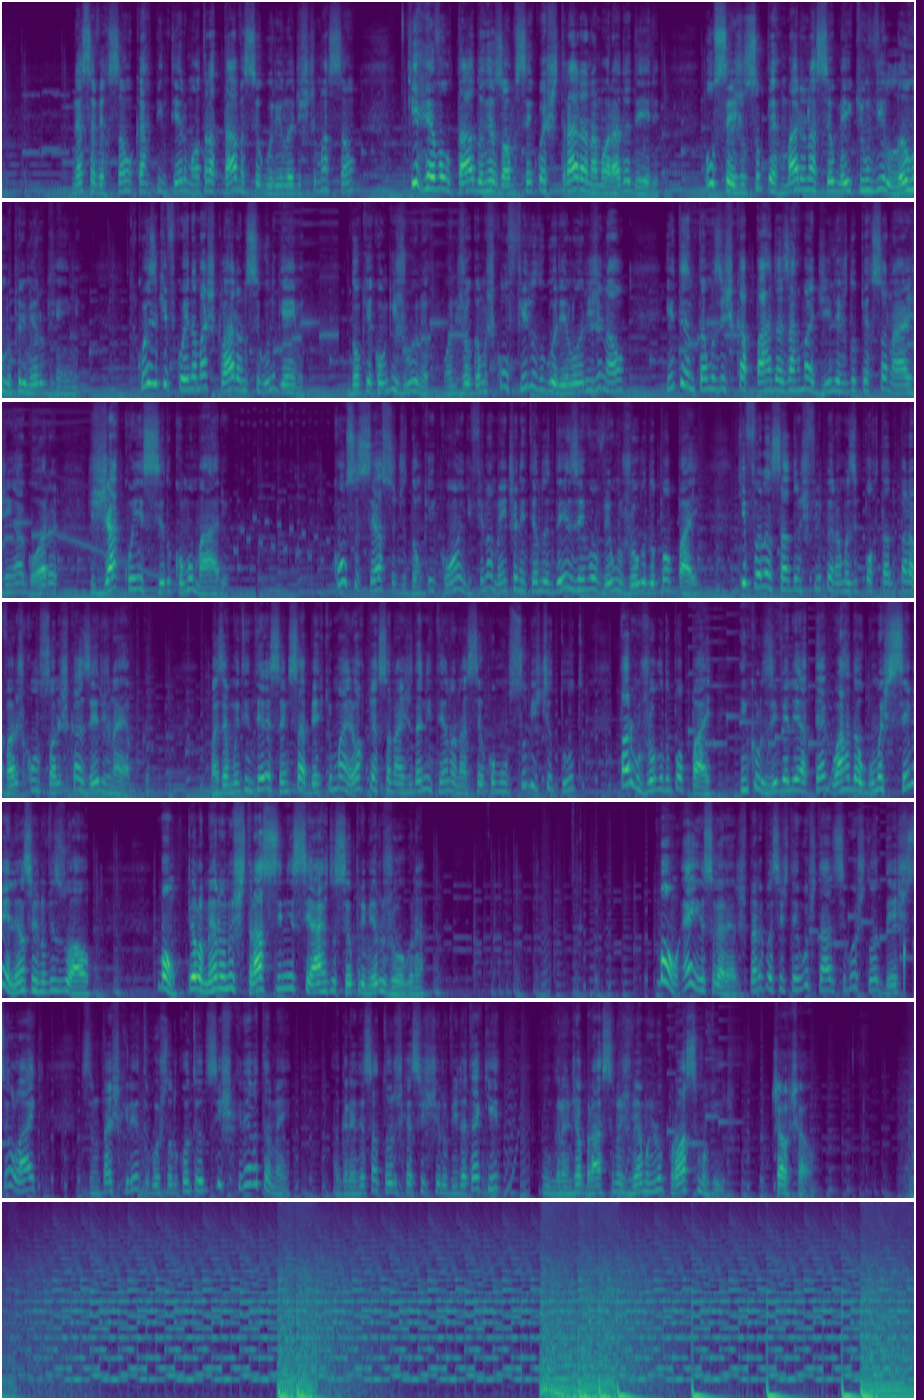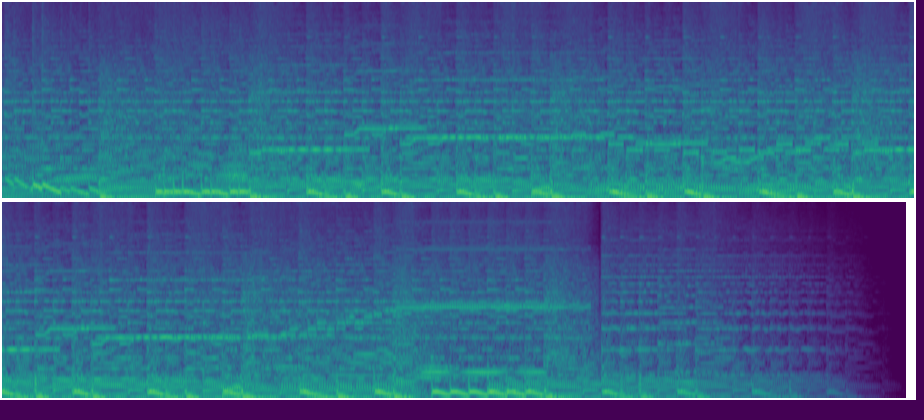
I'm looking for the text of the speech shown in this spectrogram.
Nessa versão, o carpinteiro maltratava seu gorila de estimação, que revoltado resolve sequestrar a namorada dele. Ou seja, o Super Mario nasceu meio que um vilão no primeiro game. Coisa que ficou ainda mais clara no segundo game, Donkey Kong Jr., onde jogamos com o filho do gorila original e tentamos escapar das armadilhas do personagem agora já conhecido como Mario. Com o sucesso de Donkey Kong, finalmente a Nintendo desenvolveu um jogo do Popeye, que foi lançado nos fliperamas e portado para vários consoles caseiros na época. Mas é muito interessante saber que o maior personagem da Nintendo nasceu como um substituto para um jogo do Popeye, inclusive ele até guarda algumas semelhanças no visual. Bom, pelo menos nos traços iniciais do seu primeiro jogo, né? Bom, é isso, galera. Espero que vocês tenham gostado. Se gostou, deixe seu like. Se não está inscrito e gostou do conteúdo, se inscreva também. Agradeço a todos que assistiram o vídeo até aqui. Um grande abraço e nos vemos no próximo vídeo. Tchau, tchau.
